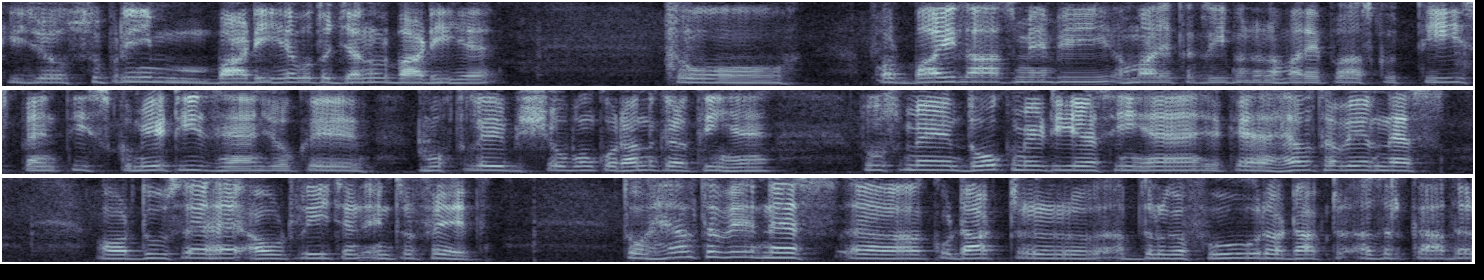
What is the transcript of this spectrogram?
کی جو سپریم باڈی ہے، وہ تو جنرل باڈی ہے۔ تو، اور بائی لاز میں بھی ہمارے تقریباً ہمارے پاس کوئی تیس پینتیس کمیٹیز ہیں جو کہ مختلف شعبوں کو رن کرتی ہیں۔ تو اس میں دو کمیٹی ایسی ہیں، ایک ہے ہیلتھ اویئرنیس اور دوسرا ہے آؤٹ ریچ اینڈ انٹرفیت تو ہیلتھ اویئرنیس کو ڈاکٹر عبدالغفور اور ڈاکٹر اظہر قادر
